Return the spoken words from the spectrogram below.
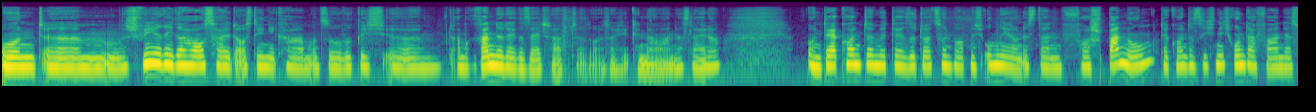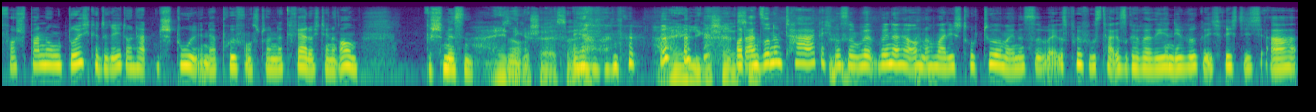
Und ähm, schwierige Haushalte, aus denen die kamen und so wirklich ähm, am Rande der Gesellschaft. Also solche Kinder waren das leider. Und der konnte mit der Situation überhaupt nicht umgehen und ist dann vor Spannung, der konnte sich nicht runterfahren, der ist vor Spannung durchgedreht und hat einen Stuhl in der Prüfungsstunde quer durch den Raum geschmissen. Heilige so. Scheiße. Ja, Heilige Scheiße. Und an so einem Tag, ich muss, will nachher auch nochmal die Struktur meines, meines Prüfungstages referieren, die wirklich richtig ah,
